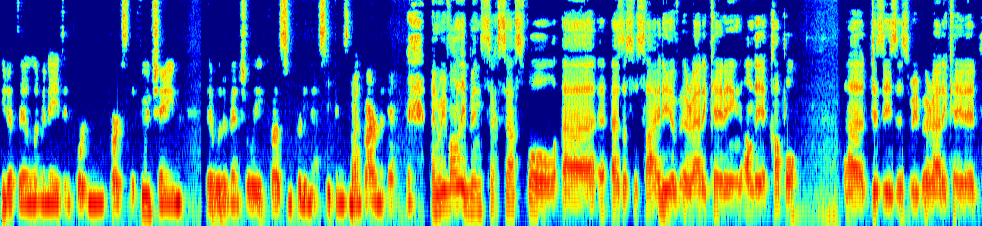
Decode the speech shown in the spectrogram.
you'd have to eliminate important parts of the food chain that would eventually cause some pretty nasty things in the environment. And we've only been successful uh, as a society of eradicating only a couple uh, diseases. We've eradicated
